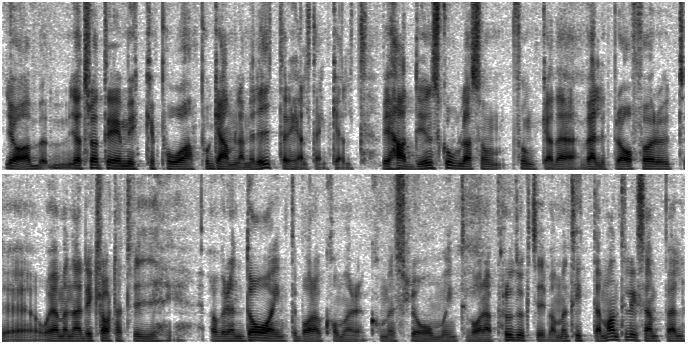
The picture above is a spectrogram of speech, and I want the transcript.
Ja, jag tror att det är mycket på, på gamla meriter helt enkelt. Vi hade ju en skola som funkade väldigt bra förut eh, och jag menar, det är klart att vi över en dag inte bara kommer, kommer slå om och inte vara produktiva. Men tittar man till exempel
